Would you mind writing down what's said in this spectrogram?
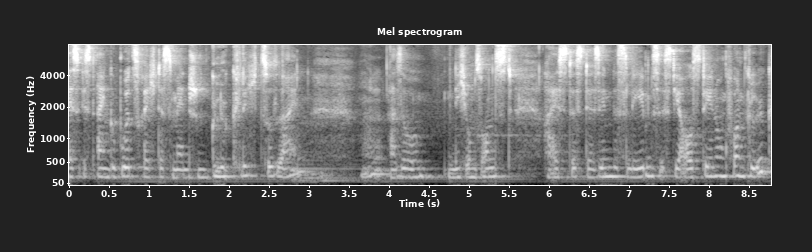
Es ist ein Geburtsrecht des Menschen, glücklich zu sein. Also nicht umsonst heißt es, der Sinn des Lebens ist die Ausdehnung von Glück.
